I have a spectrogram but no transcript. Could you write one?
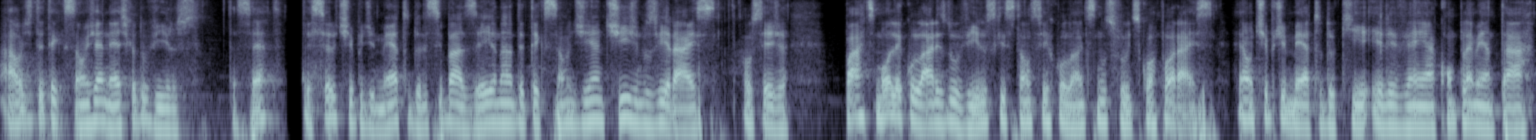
ao de detecção genética do vírus, tá certo? Terceiro tipo de método ele se baseia na detecção de antígenos virais, ou seja, partes moleculares do vírus que estão circulantes nos fluidos corporais. É um tipo de método que ele vem a complementar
